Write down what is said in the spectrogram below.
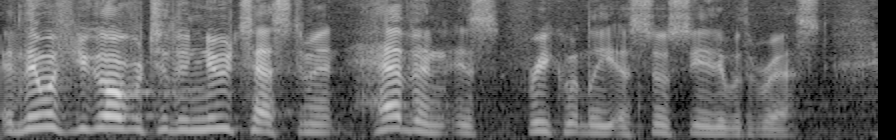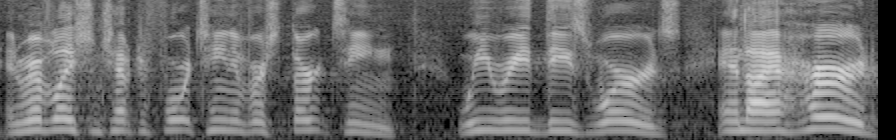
And then if you go over to the New Testament, heaven is frequently associated with rest. In Revelation chapter 14 and verse 13, we read these words And I heard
